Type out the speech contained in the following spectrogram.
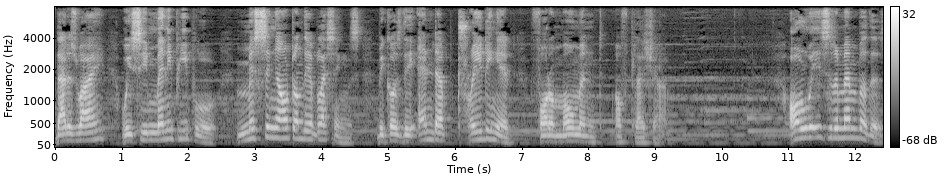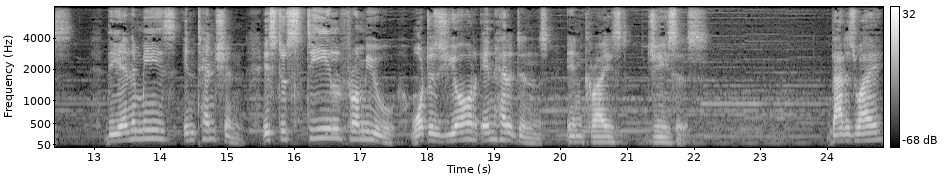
That is why we see many people missing out on their blessings because they end up trading it for a moment of pleasure. Always remember this the enemy's intention is to steal from you what is your inheritance in Christ Jesus. That is why,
